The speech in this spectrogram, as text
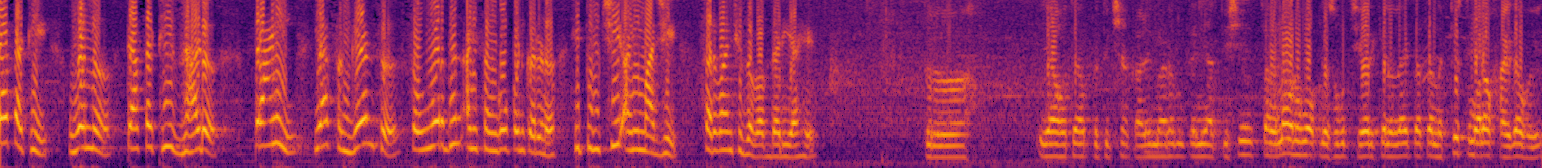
त्यासाठी वन त्यासाठी झाडं प्राणी या सगळ्यांचं संवर्धन आणि संगोपन करणं ही तुमची आणि माझी सर्वांची जबाबदारी आहे. तर या होत्या प्रतीक्षा काळे मॅडम. त्यांनी अतिशय चांगला अनुभव आपल्यासोबत शेअर केलेला आहे. त्याचा नक्कीच तुम्हाला फायदा होईल.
